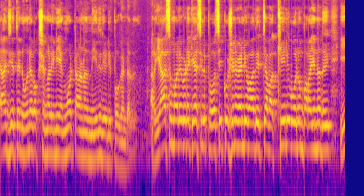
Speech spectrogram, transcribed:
രാജ്യത്തെ ന്യൂനപക്ഷങ്ങൾ ഇനി എങ്ങോട്ടാണ് നീതി തേടി പോകേണ്ടത് റിയാസ് മൊലയുടെ കേസിൽ പ്രോസിക്യൂഷന് വേണ്ടി വാദിച്ച വക്കീൽ പോലും പറയുന്നത് ഈ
